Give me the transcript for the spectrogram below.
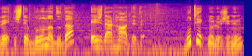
ve işte bunun adı da ejderha dedi. Bu teknolojinin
